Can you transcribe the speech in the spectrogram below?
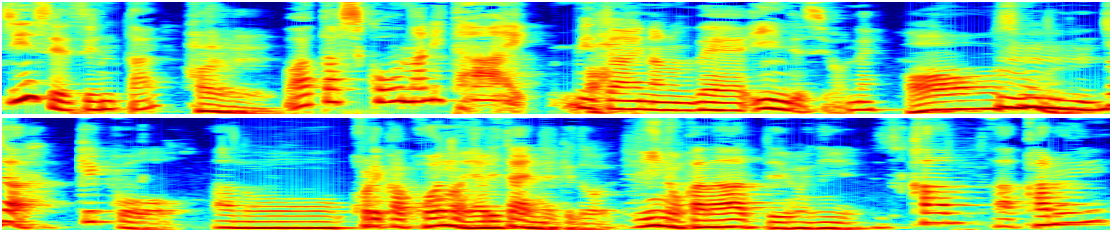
人生全体、はい、私こうなりたいみたいなのでいいんですよね。ああ、そうなん、うん、じゃあ、結構、あのー、これからこういうのをやりたいんだけど、いいのかなっていうふうに、か軽い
